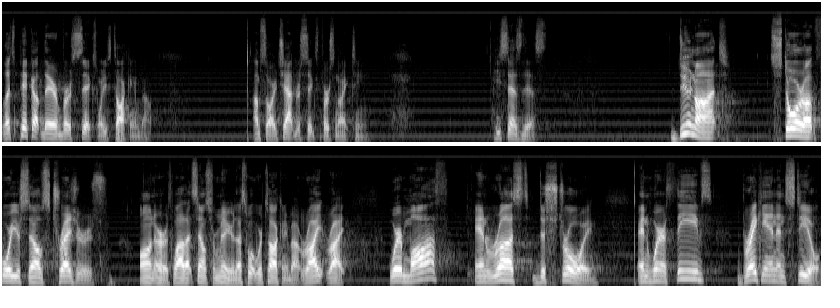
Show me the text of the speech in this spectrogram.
Let's pick up there in verse 6 what he's talking about. I'm sorry, chapter 6, verse 19. He says this Do not store up for yourselves treasures on earth. Wow, that sounds familiar. That's what we're talking about, right? Right. Where moth and rust destroy, and where thieves break in and steal.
